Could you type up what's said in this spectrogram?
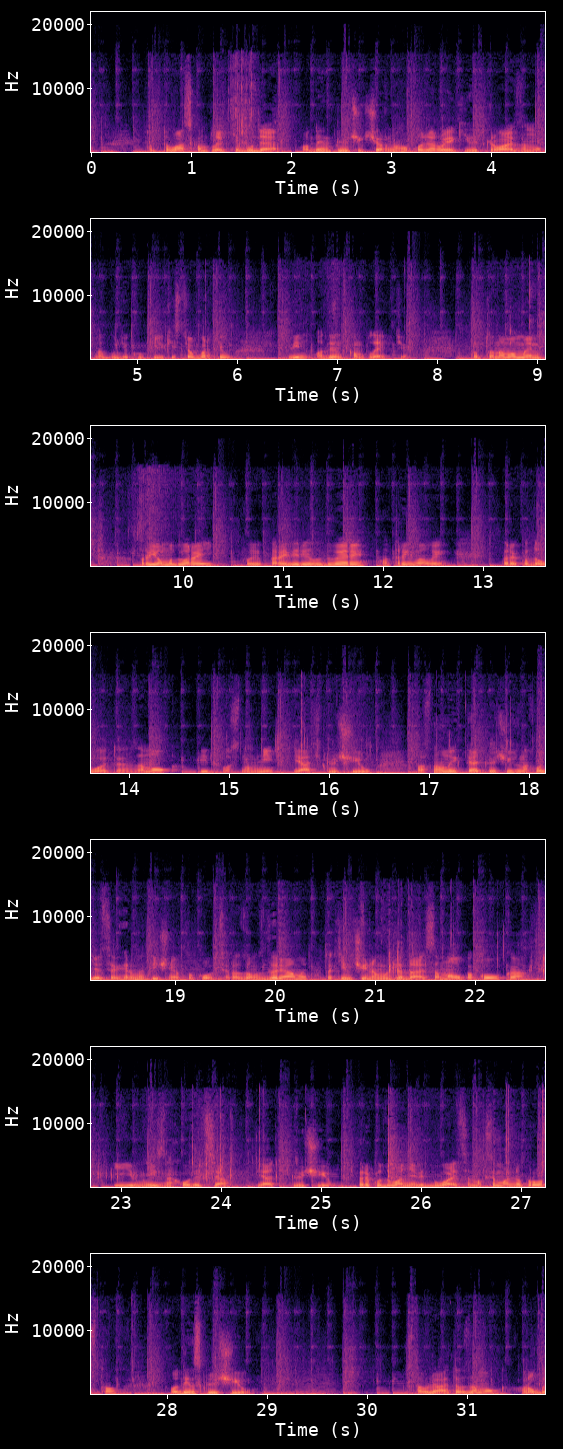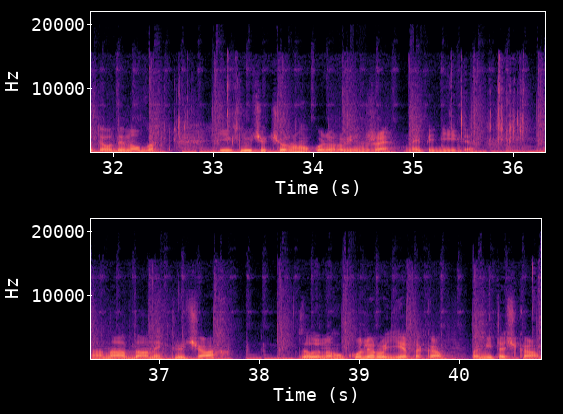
Тобто у вас в комплекті буде один ключик чорного кольору, який відкриває замок на будь-яку кількість обертів. Він один в комплекті. Тобто на момент прийому дверей ви перевірили двері, отримали, перекодовуєте замок під основні 5 ключів. Основних 5 ключів знаходяться в герметичній упаковці разом з дверями. Таким чином виглядає сама упаковка, і в ній знаходиться 5 ключів. Перекодування відбувається максимально просто. Один з ключів вставляєте в замок, робите один оберт, і ключик чорного кольору він вже не підійде. На даних ключах зеленого кольору є така поміточка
